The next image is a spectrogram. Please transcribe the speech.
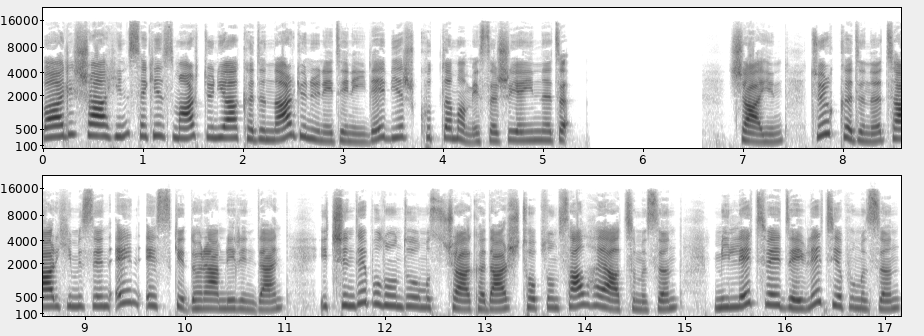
Vali Şahin 8 Mart Dünya Kadınlar Günü nedeniyle bir kutlama mesajı yayınladı. Şahin, Türk kadını tarihimizin en eski dönemlerinden içinde bulunduğumuz çağa kadar toplumsal hayatımızın, millet ve devlet yapımızın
